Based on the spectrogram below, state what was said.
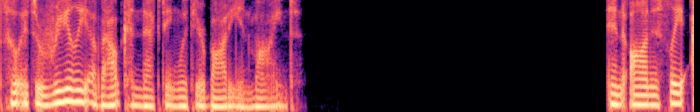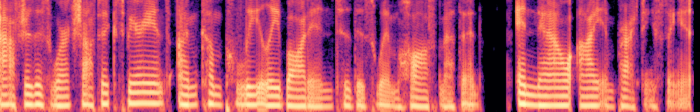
So it's really about connecting with your body and mind. And honestly, after this workshop experience, I'm completely bought into this Wim Hof method. And now I am practicing it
